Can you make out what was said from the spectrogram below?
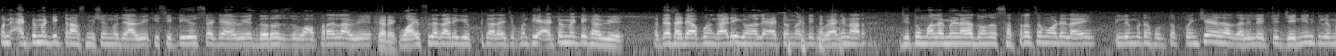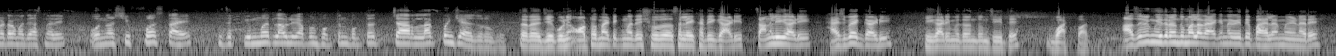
पण ऑटोमॅटिक ट्रान्समिशनमध्ये हवी की सिटी यूजसाठी हवी आहे दररोज वापरायला हवी Correct. वाईफला गाडी गिफ्ट करायची पण ती ऑटोमॅटिक हवी आहे. तर त्यासाठी आपण गाडी घेऊन आले ऑटोमॅटिक वॅगनार जी तुम्हाला मिळणार दोन हजार सतराचं मॉडेल आहे. किलोमीटर फक्त पंचेचाळीस हजार झालेले आहे ते जेन्युन किलोमीटरमध्ये असणार आहे. ओनरशिप फर्स्ट आहे. तिचं किंमत लावली आपण फक्त आणि फक्त चार लाख पंचेचाळीस हजार रुपये. तर जे कोणी ऑटोमॅटिकमध्ये शोधत असेल एखादी गाडी चांगली गाडी हॅशबॅक गाडी ही गाडी मित्रांनो तुमची इथे वाट पाहत. अजून एक मित्रांनो तुम्हाला वॅगनर इथे पाहायला मिळणार आहे.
